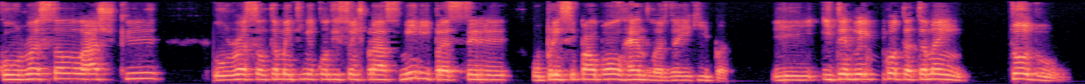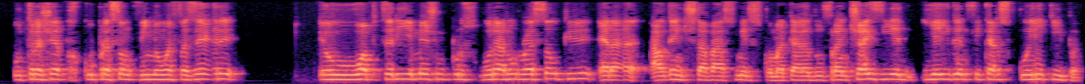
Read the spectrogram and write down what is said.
com o Russell, acho que o Russell também tinha condições para assumir e para ser o principal ball handler da equipa. E, e tendo em conta também todo o trajeto de recuperação que vinham a fazer, eu optaria mesmo por segurar o Russell, que era alguém que estava a assumir-se como a cara do franchise e a, e a identificar-se com a equipa.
